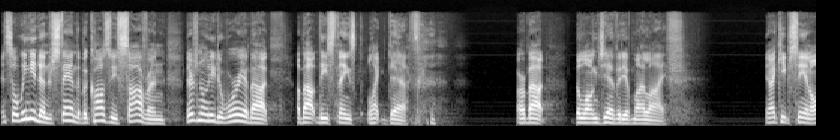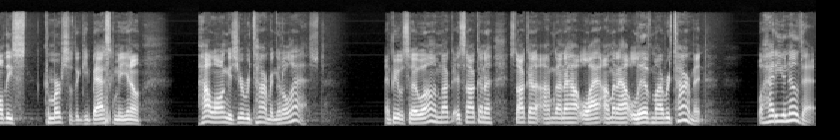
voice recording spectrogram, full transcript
And so we need to understand that because He's sovereign, there's no need to worry about, about these things like death or about the longevity of my life. You know, I keep seeing all these commercials that keep asking me, you know, how long is your retirement going to last? And people say, well, I'm not, it's not going to, it's not going to, I'm going to outla- I'm going to outlive my retirement. Well, how do you know that?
